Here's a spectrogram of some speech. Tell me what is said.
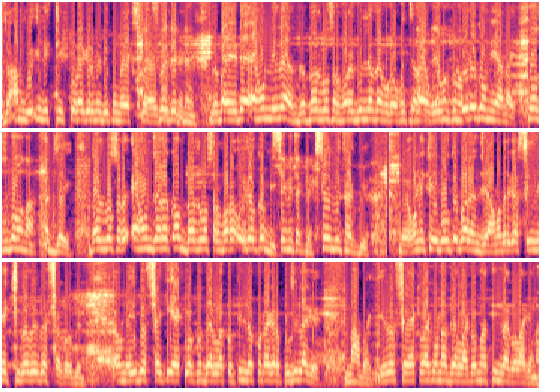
যে আমগো ইলেকট্রিক প্রোডাক্টের মধ্যে কোনো এক্সপায়ার ডেট নাই। যে ভাই এটা এখন যে দশ বছর পরে গুলিয়ে দেবো হচ্ছে না, এমন কোনো- ওইরকম ইয়া নাই। পচবেও না। যাই দশ বছর এখন যেরকম দশ বছর পরে ওইরকমই। সেমই থাকবে। সেমই থাকবে। ভাই অনেকেই বলতে পারেন যে আমাদের কাছে নিয়ে কীভাবে ব্যবসা করবেন? কারণ এই ব্যবসায় কি এক লক্ষ দেড় লক্ষ তিন লক্ষ টাকার পুঁজি লাগে? না ভাই এই ব্যবসায় এক লাখ না দেড় লাখ না তিন লাখ লাগে না।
